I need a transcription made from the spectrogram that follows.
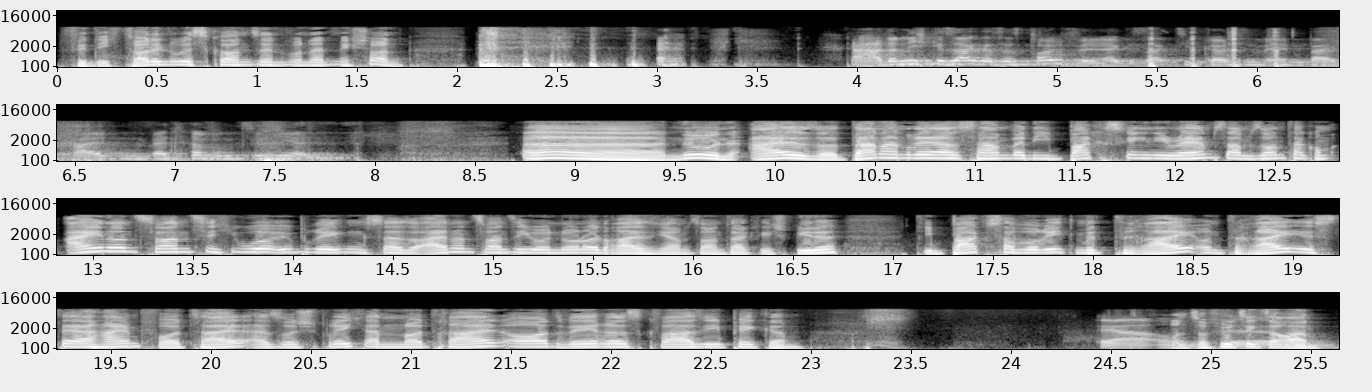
finde ich toll in Wisconsin, wundert mich schon. er hat er nicht gesagt, dass er es toll findet. Er hat gesagt, sie könnten bei kaltem Wetter funktionieren. Ah, nun, also, dann Andreas haben wir die Bucks gegen die Rams am Sonntag um 21 Uhr übrigens, also 21 Uhr 0.30 Uhr am Sonntag die Spiele. Die Bucks Favorit mit 3 und 3 ist der Heimvorteil, also sprich an einem neutralen Ort wäre es quasi Pick'em. Ja, und, und so fühlt ähm, sich's auch an.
